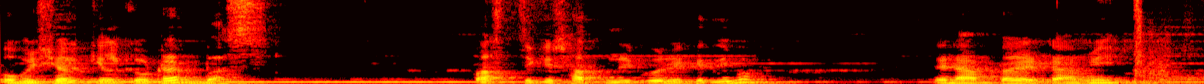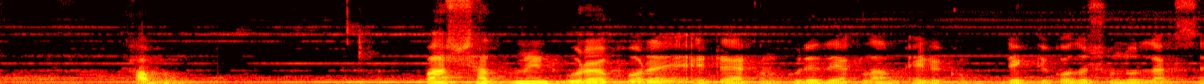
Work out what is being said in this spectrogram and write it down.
অফিসিয়াল ক্যালকুলেটার বাস। পাঁচ থেকে সাত মিনিট করে রেখে দিব। দেন আপনার এটা আমি খাব। পাঁচ সাত মিনিট ঘোরার পরে এটা এখন ঘুরে দেখলাম, এরকম। দেখতে কত সুন্দর লাগছে,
